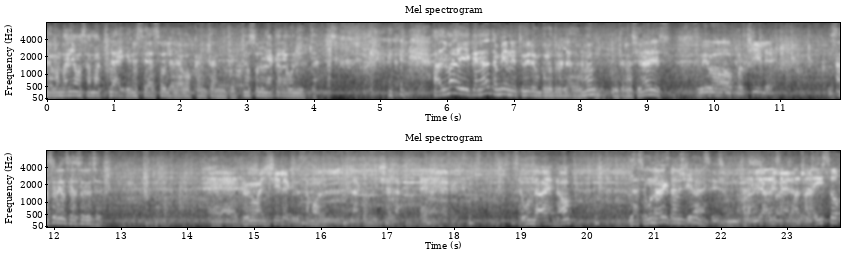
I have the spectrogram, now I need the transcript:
Lo acompañamos a McFly, que no sea solo la voz cantante, no solo una cara bonita. Además de Canadá también estuvieron por otros lados, ¿no? Internacionales. Estuvimos por Chile. Acérquense, acérquense. Eh, estuvimos en Chile, cruzamos la cordillera. Eh, segunda vez, ¿no? ¿La segunda vez que están en Chile? Sí, segunda vez en Valparaíso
